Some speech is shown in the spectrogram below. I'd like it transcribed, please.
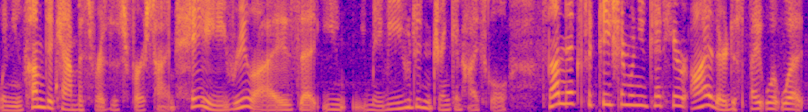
when you come to campus for this first time, hey, you realize that you maybe you didn't drink in high school. It's not an expectation when you get here either, despite what what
